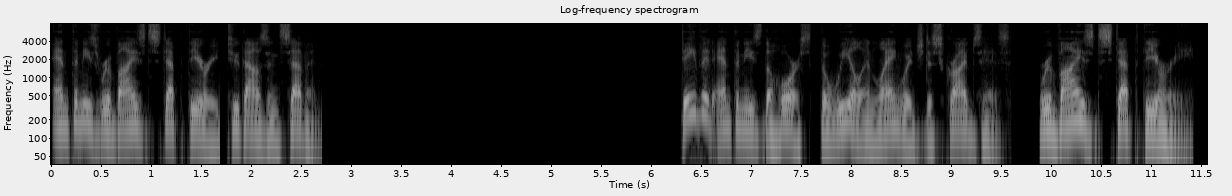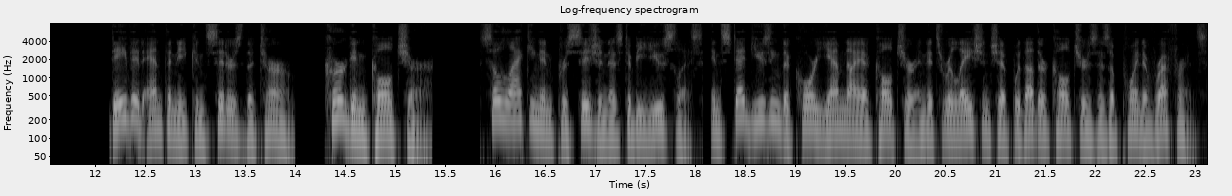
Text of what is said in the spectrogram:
Anthony's Revised Steppe Theory 2007. David Anthony's The Horse, the Wheel and Language describes his revised steppe theory. David Anthony considers the term Kurgan culture so lacking in precision as to be useless, instead using the core Yamnaya culture and its relationship with other cultures as a point of reference.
